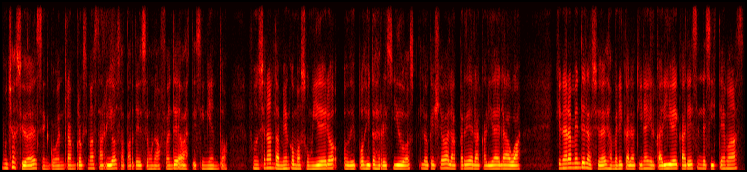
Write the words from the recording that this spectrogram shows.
Muchas ciudades se encuentran próximas a ríos aparte de ser una fuente de abastecimiento. Funcionan también como sumidero o depósitos de residuos, lo que lleva a la pérdida de la calidad del agua. Generalmente las ciudades de América Latina y el Caribe carecen de sistemas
